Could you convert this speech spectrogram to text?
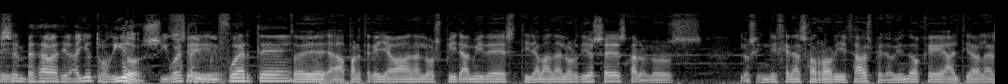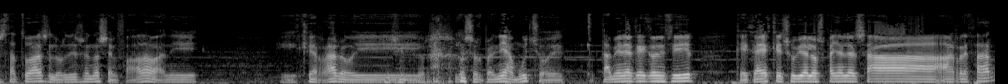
se empezaba a decir, hay otro Dios, igual Sí. está muy fuerte. Entonces, aparte que llevaban a los pirámides, tiraban a los dioses, claro, los, los indígenas horrorizados, pero viendo que al tirar las estatuas los dioses no se enfadaban y, y qué raro, y Sí, qué raro. les sorprendía mucho. Y también hay que coincidir que cada vez que subían los españoles a, a rezar,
